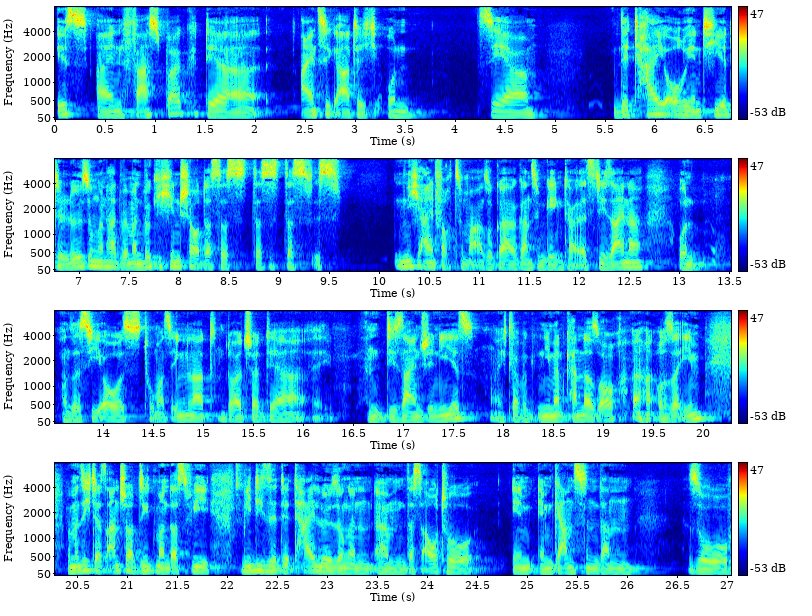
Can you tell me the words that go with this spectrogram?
ist ein Fastback, der einzigartig und sehr detailorientierte Lösungen hat. Wenn man wirklich hinschaut, dass das, das ist, das ist nicht einfach zu machen, sogar ganz im Gegenteil. Als Designer und unser CEO ist Thomas ein Deutscher, der ein Design-Genie ist. Ich glaube, niemand kann das auch, außer ihm. Wenn man sich das anschaut, sieht man das, wie, wie diese Detaillösungen ähm, das Auto im, im Ganzen dann so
